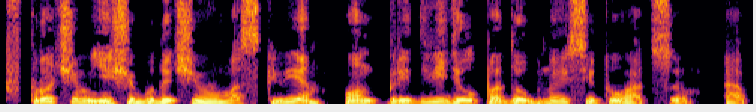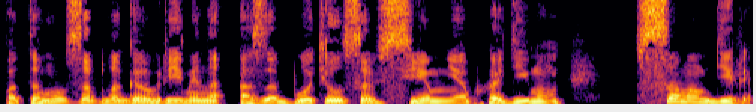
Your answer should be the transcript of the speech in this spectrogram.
Впрочем, еще будучи в Москве, он предвидел подобную ситуацию, а потому заблаговременно озаботился всем необходимым. В самом деле,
